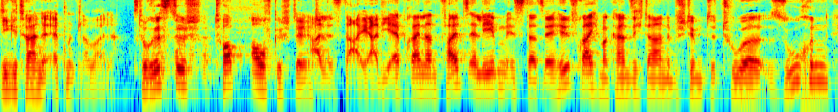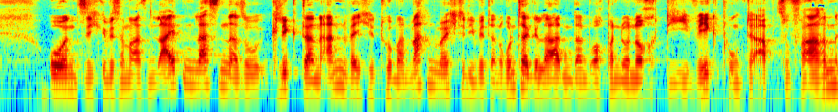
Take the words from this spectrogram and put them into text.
digital eine App mittlerweile. Touristisch top aufgestellt. Alles da, ja. Die App Rheinland-Pfalz erleben ist da sehr hilfreich. Man kann sich da eine bestimmte Tour suchen und sich gewissermaßen leiten lassen. Also klickt dann an, welche Tour man machen möchte. Die wird dann runtergeladen. Dann braucht man nur noch die Wegpunkte abzufahren.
